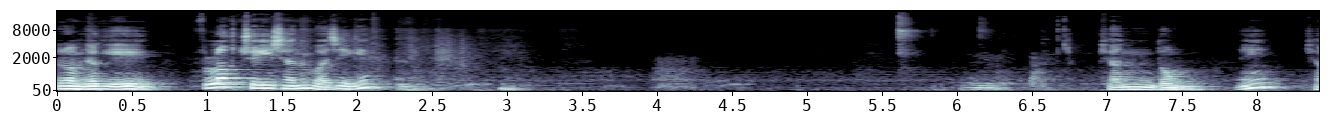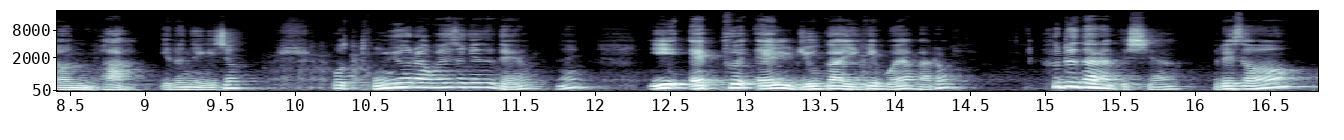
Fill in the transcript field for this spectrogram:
그럼 여기 fluctuation은 뭐지 이게? 변동, 예? 변화 이런 얘기죠. 뭐 동요라고 해석해도 돼요. 예? 이 FLU가 이게 뭐야 바로 흐르다라는 뜻이야. 그래서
